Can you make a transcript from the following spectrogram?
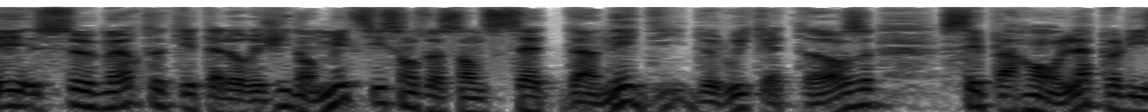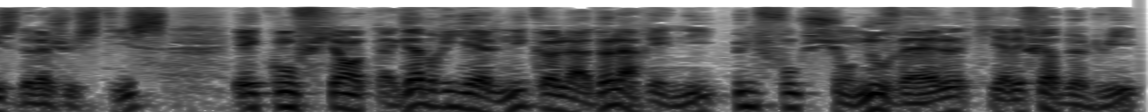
Et ce meurtre qui est à l'origine en 1667 d'un édit de Louis XIV, séparant la police de la justice et confiant à Gabriel Nicolas de la Reynie une fonction nouvelle qui allait faire de lui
